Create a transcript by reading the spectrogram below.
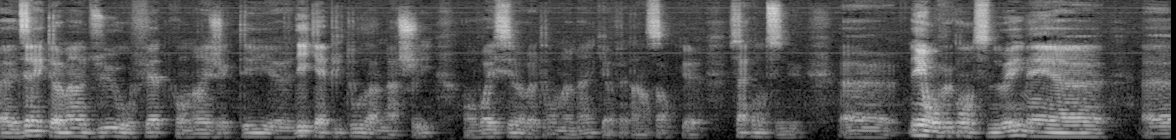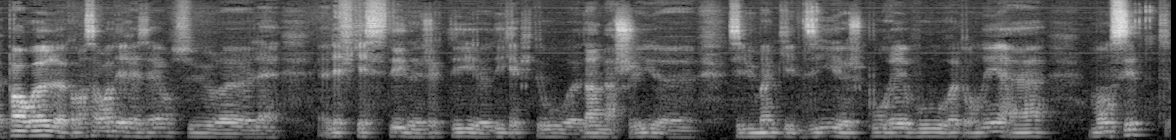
euh, directement dû au fait qu'on a injecté euh, des capitaux dans le marché. On voit ici un retournement qui a fait en sorte que ça continue. Euh, et on veut continuer, mais Powell commence à avoir des réserves sur l'efficacité d'injecter des capitaux dans le marché. C'est lui-même qui le dit. Je pourrais vous retourner à mon site.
